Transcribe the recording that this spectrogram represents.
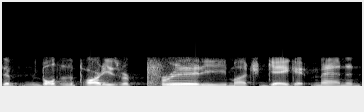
the both of the parties were pretty much gay men and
